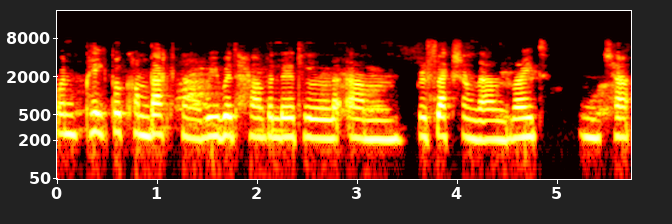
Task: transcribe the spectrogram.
When people come back now, we would have a little um, reflection round, right? In chat.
